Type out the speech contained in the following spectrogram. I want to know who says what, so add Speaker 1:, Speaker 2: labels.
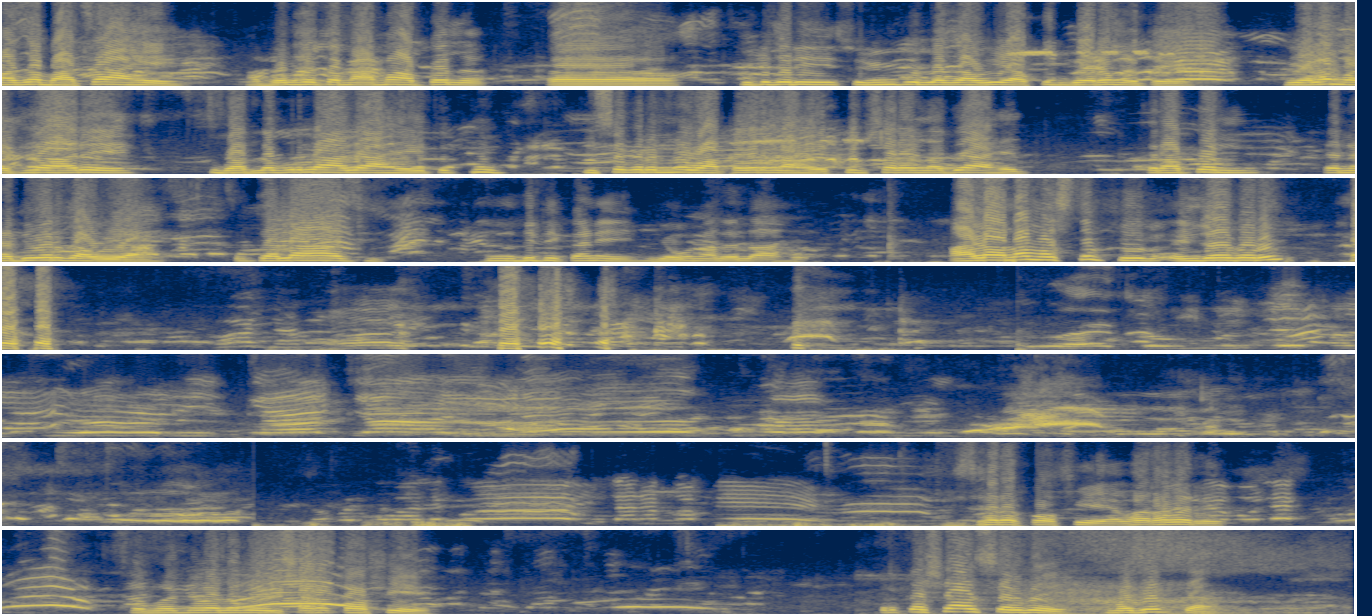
Speaker 1: माझा भाचा आहे. बोलत होता मामा आपण कुठेतरी स्विमिंग पूलला जाऊया खूप गरम होते याला म्हटलं अरे तू बदलापूरला आला आहे तर खूप निसर्गरम्य वातावरण आहे खूप साऱ्या नद्या आहेत. तर आपण त्या नदीवर जाऊया. तर त्याला आज नदी ठिकाणी घेऊन आलेलो आहे. आला ना मस्त एन्जॉय करून? इशारा कॉफी आहे बरोबर आहे. समजणे वाला को इशारा कॉफी आहे. तर कशा आहात सर्व? मजेत का?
